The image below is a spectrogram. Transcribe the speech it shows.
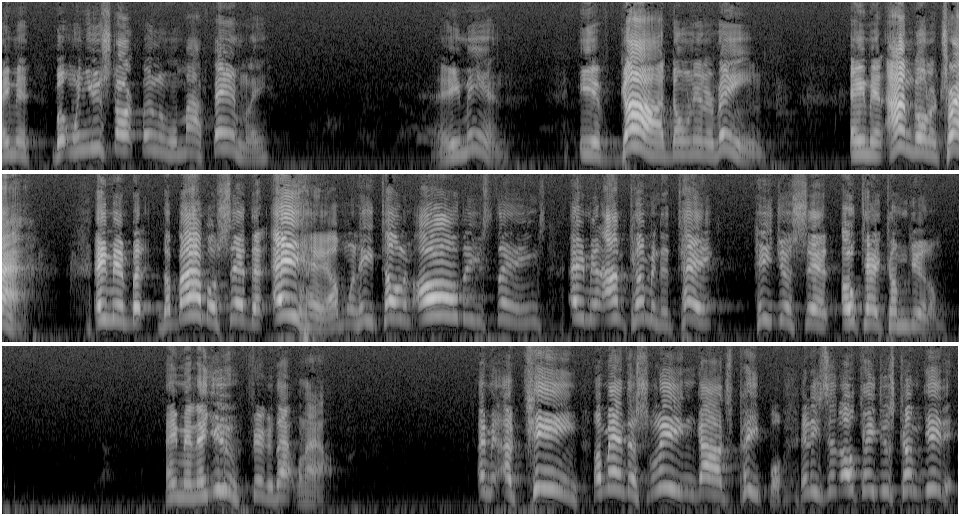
Amen. But when you start fooling with my family, amen. If God don't intervene, amen, I'm going to try. Amen. But the Bible said that Ahab, when he told him all these things, amen, I'm coming to take, he just said, okay, come get them. Amen. Now you figure that one out. I mean, a king, a man that's leading God's people. And he said, okay, just come get it.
